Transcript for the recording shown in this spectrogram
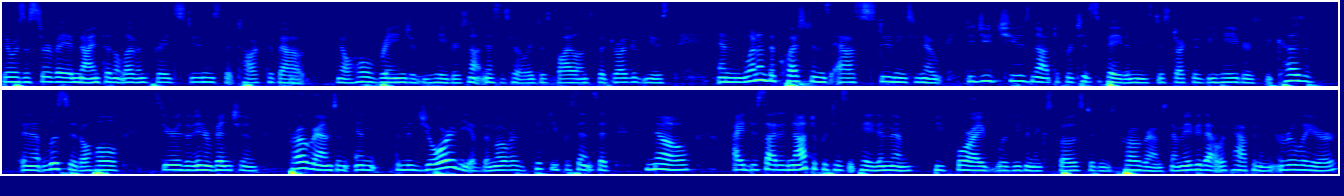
there was a survey of ninth and 11th grade students that talked about you know a whole range of behaviors not necessarily just violence but drug abuse and one of the questions asked students you know did you choose not to participate in these destructive behaviors because of and it listed a whole series of intervention programs and, and the majority of them over the 50% said no i decided not to participate in them before i was even exposed to these programs now maybe that was happening earlier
